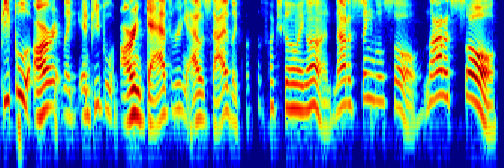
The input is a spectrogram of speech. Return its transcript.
People aren't like, and people aren't gathering outside. Like, what the fuck's going on? Not a single soul. Not a soul.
